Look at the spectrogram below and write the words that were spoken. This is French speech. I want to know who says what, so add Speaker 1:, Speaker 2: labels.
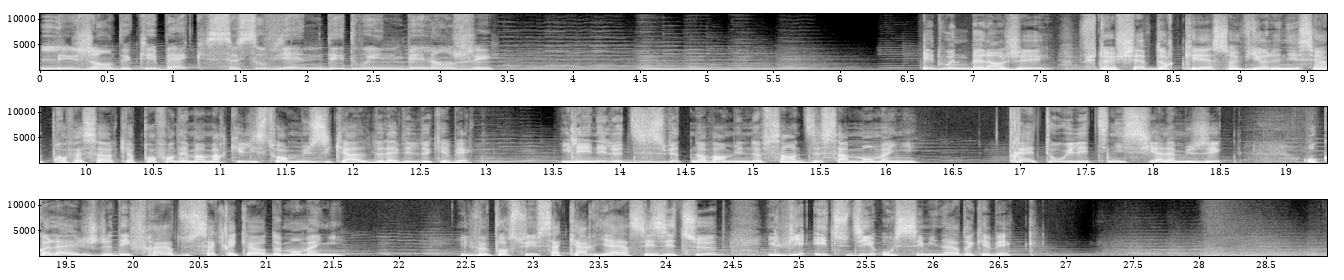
Speaker 1: Les gens de Québec se souviennent d'Edwin Bélanger.
Speaker 2: Edwin Bélanger fut un chef d'orchestre, un violoniste et un professeur qui a profondément marqué l'histoire musicale de la ville de Québec. Il est né le 18 novembre 1910 à Montmagny. Très tôt, il est initié à la musique au Collège des Frères du Sacré-Cœur de Montmagny. Il veut poursuivre sa carrière, ses études. Il vient étudier au Séminaire de Québec.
